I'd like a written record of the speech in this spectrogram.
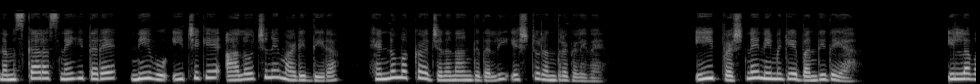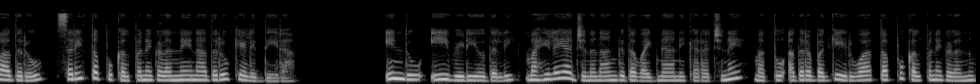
ನಮಸ್ಕಾರ ಸ್ನೇಹಿತರೆ, ನೀವು ಈಚೆಗೆ ಆಲೋಚನೆ ಮಾಡಿದ್ದೀರಾ? ಹೆಣ್ಣುಮಕ್ಕಳ ಜನನಾಂಗದಲ್ಲಿ ಎಷ್ಟು ರಂಧ್ರಗಳಿವೆ? ಈ ಪ್ರಶ್ನೆ ನಿಮಗೆ ಬಂದಿದೆಯಾ? ಇಲ್ಲವಾದರೂ ಸರಿ ತಪ್ಪು ಕಲ್ಪನೆಗಳನ್ನೇನಾದರೂ ಕೇಳಿದ್ದೀರಾ? ಇಂದು ಈ ವಿಡಿಯೋದಲ್ಲಿ ಮಹಿಳೆಯ ಜನನಾಂಗದ ವೈಜ್ಞಾನಿಕ ರಚನೆ ಮತ್ತು ಅದರ ಬಗ್ಗೆ ಇರುವ ತಪ್ಪು ಕಲ್ಪನೆಗಳನ್ನು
